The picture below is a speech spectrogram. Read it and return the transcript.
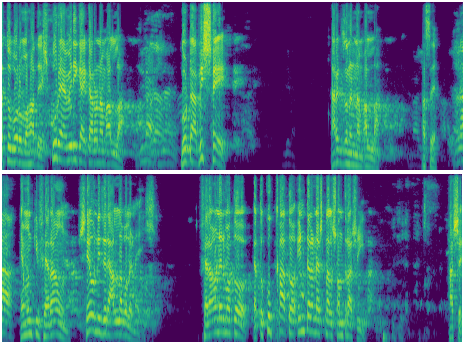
এত বড় মহাদেশ, পুরো আমেরিকায় কারও নাম আল্লাহ। গোটা বিশ্বে আরেকজনের নাম আল্লাহ আছে। এমনকি ফেরাউন সেও নিজের আল্লাহ বলে নাই। ফেরাউনের মতো এত কুখ্যাত ইন্টারন্যাশনাল সন্ত্রাসী আসে।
